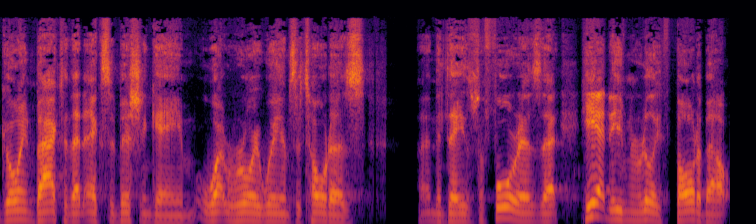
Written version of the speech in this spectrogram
going back to that exhibition game, what Roy Williams had told us in the days before is that he hadn't even really thought about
